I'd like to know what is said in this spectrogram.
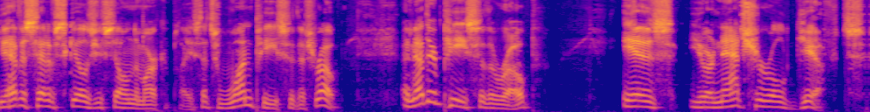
You have a set of skills you sell in the marketplace. That's one piece of this rope. Another piece of the rope is your natural gifts.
